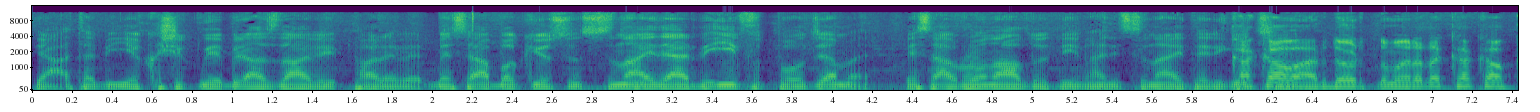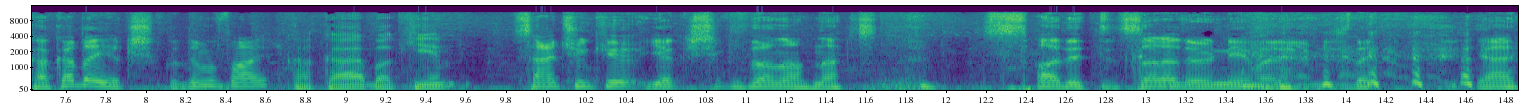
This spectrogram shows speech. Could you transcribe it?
Ya tabii yakışıklıya biraz daha bir para ver. Mesela bakıyorsun Snyder de iyi futbolcu ama mesela Ronaldo diyeyim hani Snyder'i geçeyim. Kaka var 4 numarada Kaka. Kaka da yakışıklı değil mi Fahir? Kaka bakayım. Sen çünkü yakışıklıdan anlarsın. Saadettin sana da örneği var elimizde. Yani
